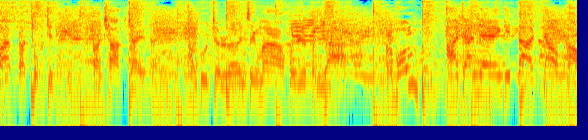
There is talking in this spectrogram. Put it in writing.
มะกระตุกจิตกระชากใจท่านผู้เจริญซึ่งมากไปด้วยปัญญากับผม อาจารย์แดงกีตาร์เจ้าเก่า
